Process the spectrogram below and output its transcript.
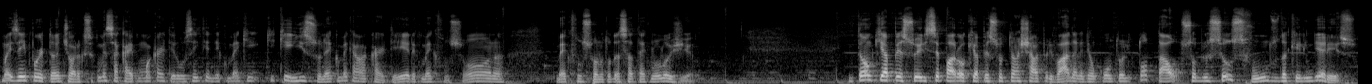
Mas é importante, a hora que você começar a cair para uma carteira, você entender como é que, que, que, é isso, né? Como é que é uma carteira, como é que funciona, como é que funciona toda essa tecnologia. Então aqui a pessoa, ele separou que a pessoa tem uma chave privada, né, tem um controle total sobre os seus fundos daquele endereço.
